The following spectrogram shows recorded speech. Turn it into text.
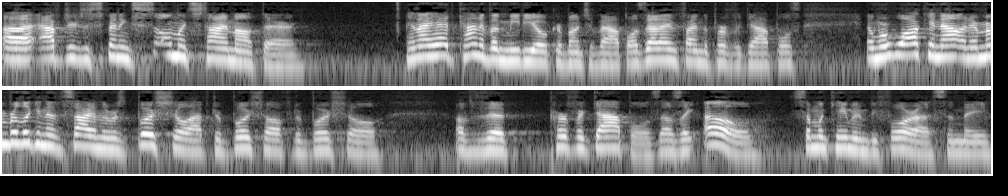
uh, after just spending so much time out there. And I had kind of a mediocre bunch of apples. I didn't find the perfect apples. And we're walking out, and I remember looking at the side, and there was bushel after bushel after bushel of the perfect apples. I was like, oh, someone came in before us, and they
